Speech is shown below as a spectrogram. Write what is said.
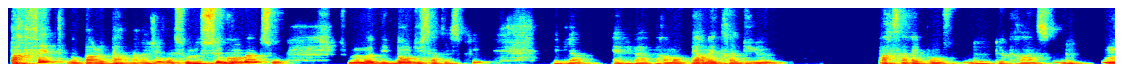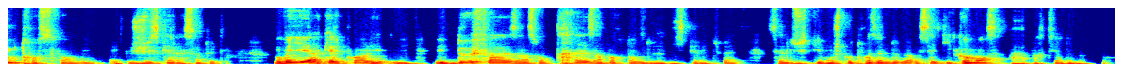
parfaite dont parle le Père Marigène, sous le second mode, sous, le mode des dons du Saint-Esprit, eh bien, elle va vraiment permettre à Dieu, par sa réponse de, grâce, de nous transformer jusqu'à la sainteté. Vous voyez à quel point les, deux phases hein, sont très importantes de la vie spirituelle, celle qui vont jusqu'au troisième demeure et celle qui commence à partir de maintenant.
